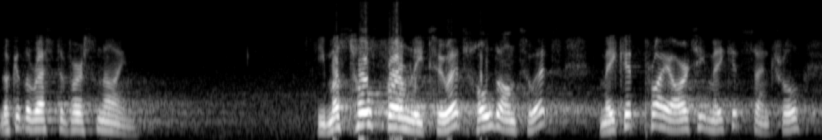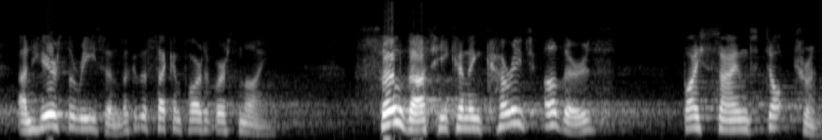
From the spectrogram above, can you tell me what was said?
Look at the rest of verse 9. He must hold firmly to it, hold on to it, make it priority, make it central. And here's the reason. Look at the second part of verse 9 so that he can encourage others by sound doctrine.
